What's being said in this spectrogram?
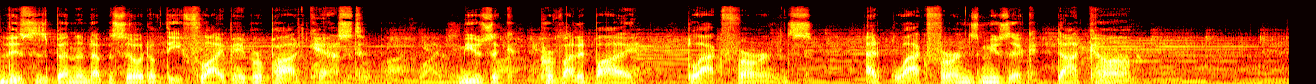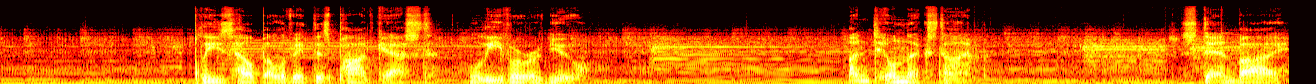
This has been an episode of the Flypaper Podcast. Music provided by Black Ferns at blackfernsmusic.com. Please help elevate this podcast. Leave a review. Until next time, stand by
